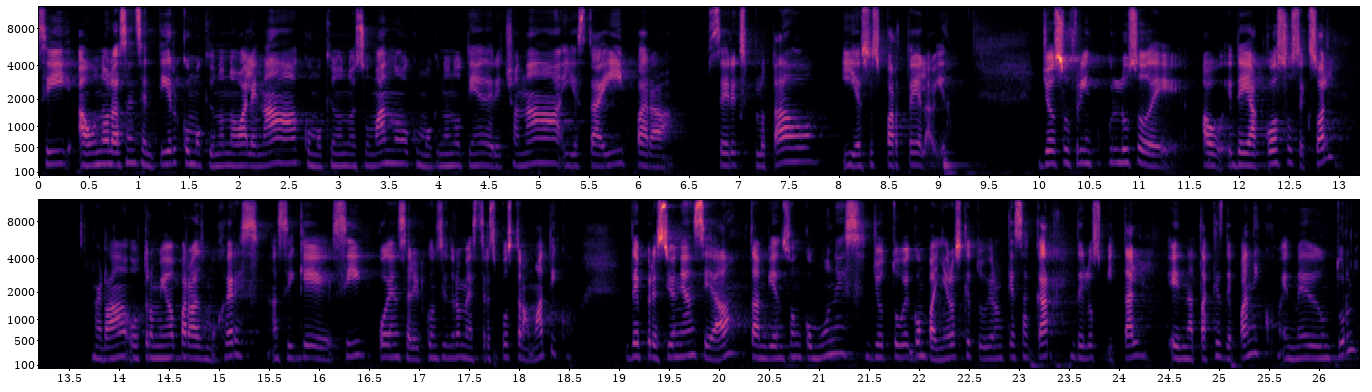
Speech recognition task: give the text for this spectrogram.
¿sí? A uno lo hacen sentir como que uno no vale nada, como que uno no es humano, como que uno no tiene derecho a nada y está ahí para ser explotado y eso es parte de la vida. Yo sufrí incluso de, de acoso sexual, ¿verdad? Otro miedo para las mujeres, así que sí, pueden salir con síndrome de estrés postraumático. Depresión y ansiedad también son comunes. Yo tuve compañeros que tuvieron que sacar del hospital en ataques de pánico en medio de un turno.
